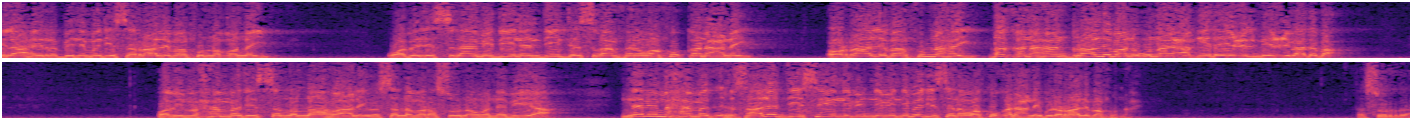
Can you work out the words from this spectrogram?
Ilaahay rabbinimadiisa raalli baan ku noqonnay wa bilislaami diinan diinta islaamkana waan ku qanacnay oo raalli baan ku nahay dhaqan ahaan raalli baan ugu nahay caqiida iyo cilmi iyo cibaadaba. Wa bimuxamadin sala allahu alayh wasalam rasuula wa nabiya. Nebi maxamed risaaladiisa iyo nebinimadiisana waa ku qanacnay buuhi raalli baan ku nahay. Fasura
